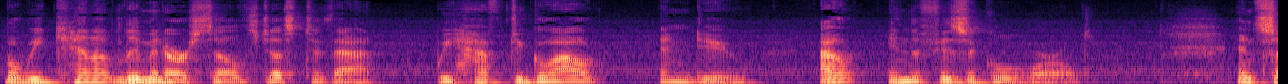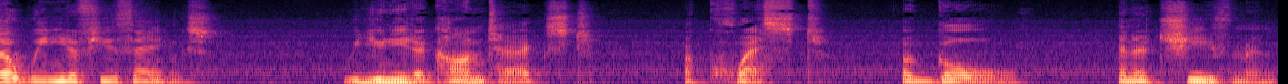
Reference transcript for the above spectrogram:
But we cannot limit ourselves just to that. We have to go out and do, out in the physical world. And so we need a few things. You need a context, a quest, a goal, an achievement,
